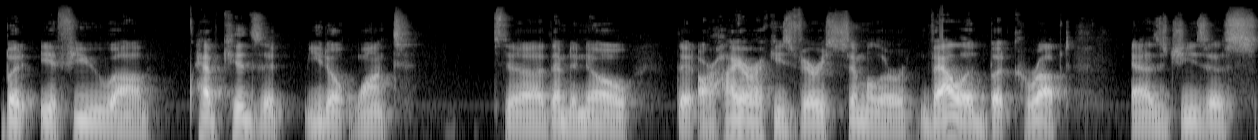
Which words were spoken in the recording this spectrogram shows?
But if you uh, have kids that you don't want to, them to know that our hierarchy is very similar, valid but corrupt, as Jesus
